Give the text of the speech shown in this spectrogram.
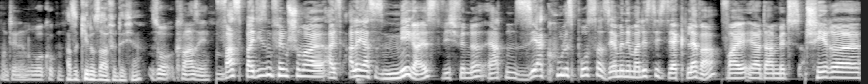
und den in Ruhe gucken. Also Kinosaal für dich, ja? So, quasi. Was bei diesem Film schon mal als allererstes mega ist, wie ich finde, er hat ein sehr cooles Poster, sehr minimalistisch, sehr clever, weil er da mit Schere,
